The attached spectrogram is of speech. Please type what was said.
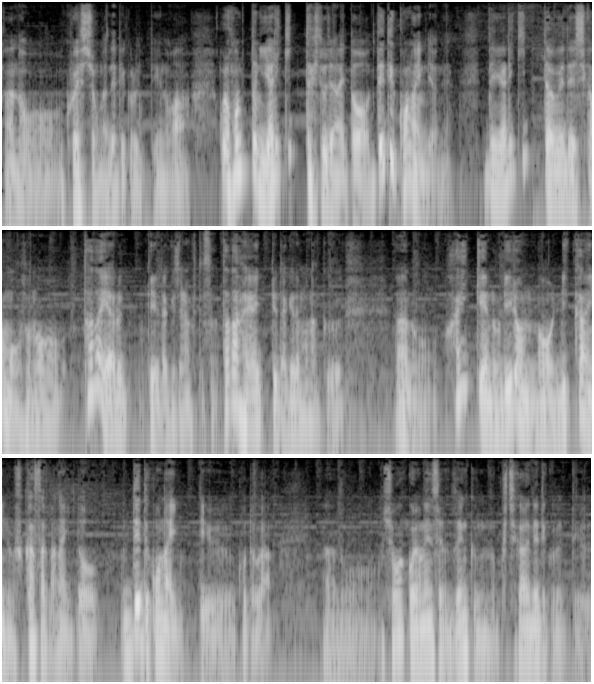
あのクエスチョンが出てくるっていうのはこれ本当にやりきった人じゃないと出てこないんだよね。でやりきった上でしかもそのただやるっていうだけじゃなくてさただ早いっていうだけでもなくあの背景の理論の理解の深さがないと出てこないっていうことがあの小学校4年生の善くんの口から出てくるっていう。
